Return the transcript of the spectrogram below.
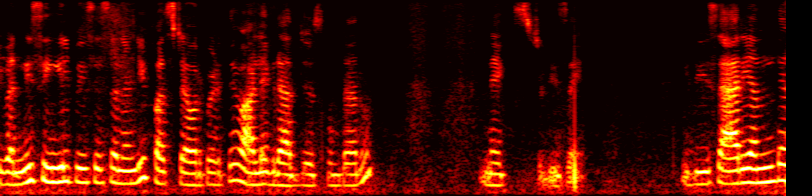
ఇవన్నీ సింగిల్ పీసెస్ అనండి. ఫస్ట్ ఎవరు పెడితే వాళ్ళే గ్రాప్ చేసుకుంటారు. నెక్స్ట్ డిజైన్ ఇది శారీ అంతా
